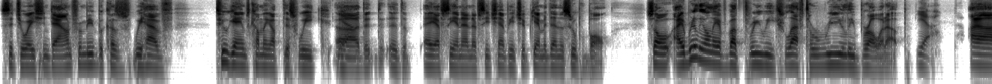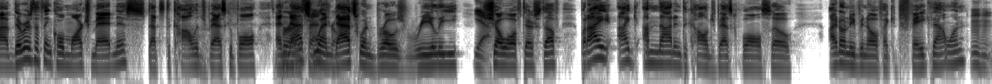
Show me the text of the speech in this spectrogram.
situation down for me because we have two games coming up this week. Yeah. Uh, the, the the AFC and NFC championship game, and then the Super Bowl. So I really only have about three weeks left to really bro it up. Yeah. Uh, there is a thing called March Madness. That's the college basketball, and bro that's when that's when bros really Yeah. show off their stuff. But I, I, I'm not into college basketball, so I don't even know if I could fake that one. Mm-hmm.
